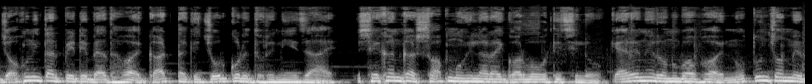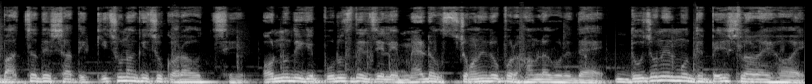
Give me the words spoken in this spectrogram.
যখনই তার পেটে ব্যথা হয়, গার্ড তাকে জোর করে ধরে নিয়ে যায়। সেখানকার সব মহিলারাই গর্ভবতী ছিল। ক্যারেনের অনুভব হয় নতুন জন্মের বাচ্চাদের সাথে কিছু না কিছু করা হচ্ছে। অন্যদিকে পুরুষদের জেলে ম্যাডক্স জনের উপর হামলা করে দেয়। দুজনের মধ্যে বেশ লড়াই হয়।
